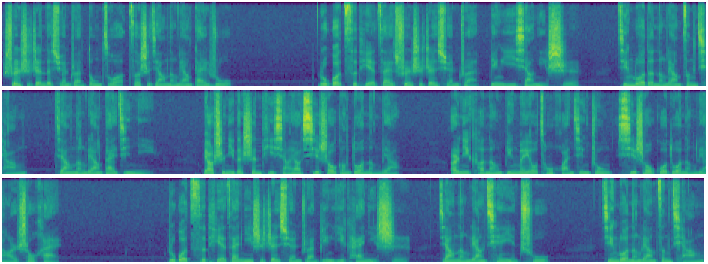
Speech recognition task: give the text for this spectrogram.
顺时针的旋转动作则是将能量带入。如果磁铁在顺时针旋转并移向你时，经络的能量增强，将能量带进你，表示你的身体想要吸收更多能量，而你可能并没有从环境中吸收过多能量而受害。如果磁铁在逆时针旋转并移开你时，将能量牵引出，经络能量增强。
